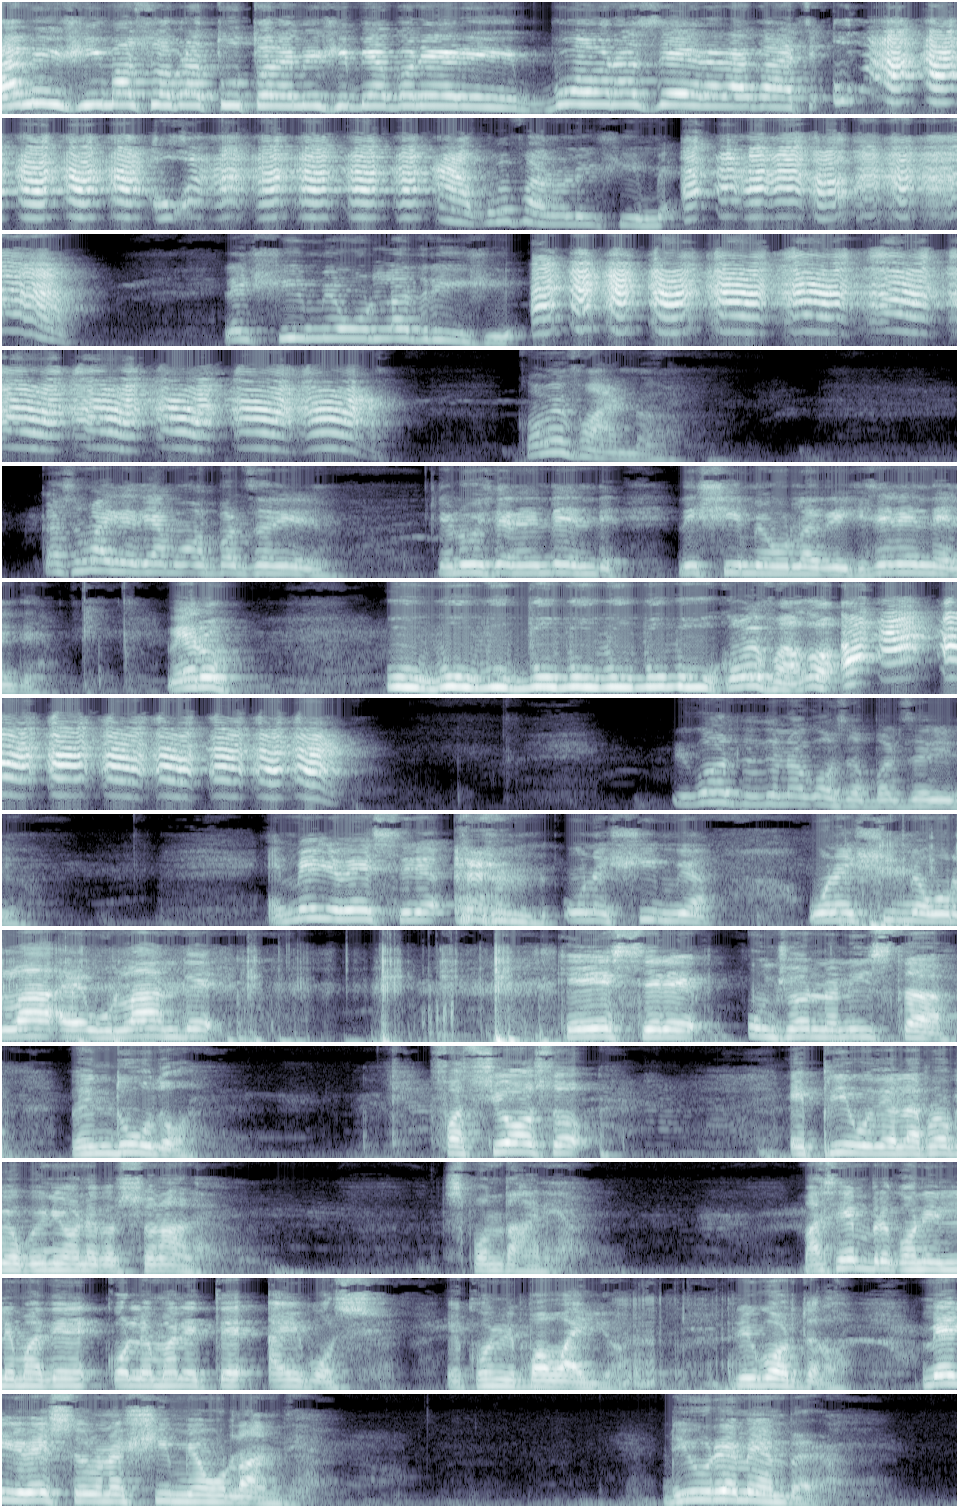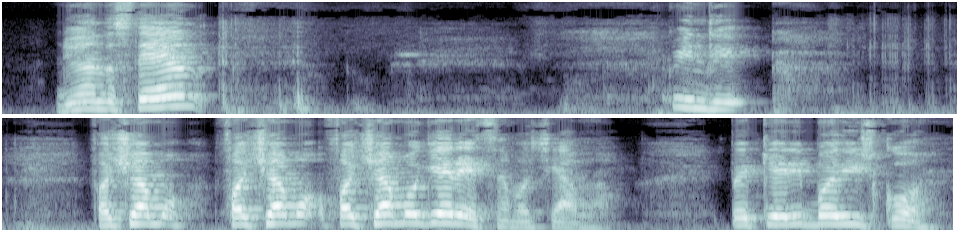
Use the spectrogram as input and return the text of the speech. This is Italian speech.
Amici, ma soprattutto nemici bianconeri, buonasera ragazzi! Uh, ah, ah, ah, Come fanno le scimmie? Le scimmie urlatrici. Come fanno? Casomai chiediamo a Balzarini, che lui se ne intende le scimmie urlatrici, se ne intende. Vero? Uh, uh, uh, uh, uh, uh, uh, uh, come fa? Oh, ah, ah! Ricordati una cosa, Balzarini. È meglio essere una scimmia, una scimmia urla, eh, urlante che essere un giornalista venduto, fazioso e privo della propria opinione personale, spontanea, ma sempre con, il, con le manette ai polsi e con il bavaglio. Ricordalo, meglio essere una scimmia urlante. Do you remember? Do you understand? Quindi facciamo, facciamo, facciamo chiarezza, facciamo. Perché ribadisco,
